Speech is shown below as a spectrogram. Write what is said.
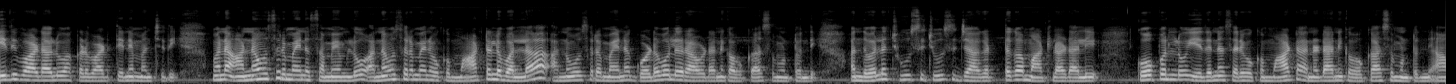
ఏది వాడాలో అక్కడ వాడితేనే మంచిది. మన అనవసరమైన సమయంలో అనవసరమైన ఒక మాటల వల్ల అనవసరమైన గొడవలు రావడానికి అవకాశం ఉంటుంది. అందువల్ల చూసి చూసి జాగ్రత్తగా మాట్లాడాలి. కోపంలో ఏదైనా సరే ఒక మాట అనడానికి అవకాశం ఉంటుంది. ఆ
